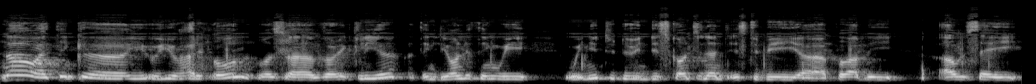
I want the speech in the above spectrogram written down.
No, I think uh, you, you had it all. It was uh, very clear. I think the only thing we we need to do in this continent is to be uh, probably, I would say,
